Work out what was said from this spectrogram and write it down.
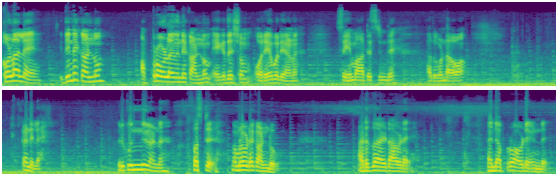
കൊള്ളാല്ലേ? ഇതിന്റെ കണ്ണും അപ്പുറമുള്ളതിന്റെ കണ്ണും ഏകദേശം ഒരേപോലെയാണ്. സെയിം ആർട്ടിസ്റ്റിന്റെ അതുകൊണ്ടാവാം. കണ്ടില്ലേ? ഒരു കുഞ്ഞു കണ്ണ്. ഫസ്റ്റ് നമ്മളിവിടെ കണ്ടു. അടുത്തതായിട്ട് അവിടെ. അതിന്റെ അപ്പുറം അവിടെ ഉണ്ട്.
